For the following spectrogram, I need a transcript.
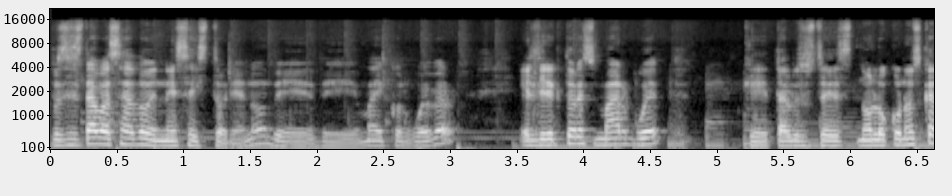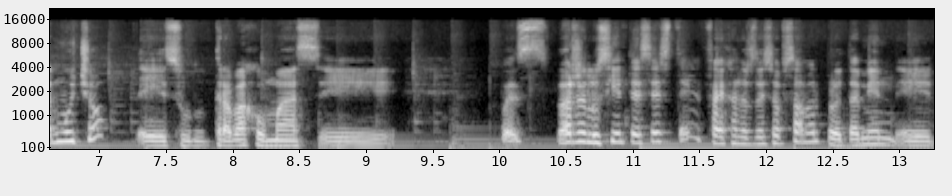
pues está basado en esa historia, ¿no? De, de Michael Weber. El director es Mark Webb, que tal vez ustedes no lo conozcan mucho. eh, su trabajo más, eh, pues, más reluciente es este, 500 Days of Summer, pero también eh,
